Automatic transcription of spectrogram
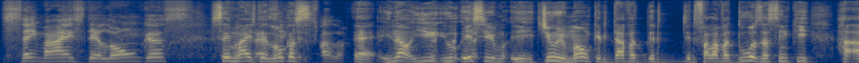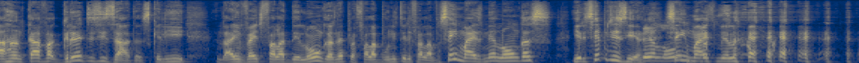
Sem mais delongas. Sem mais é delongas. Assim é, e não, e, e esse e tinha um irmão que ele dava, ele, ele, falava duas assim que arrancava grandes risadas, que ele ao invés de falar delongas, né, para falar bonito, ele falava sem mais melongas, e ele sempre dizia, Belongas. sem mais melongas.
